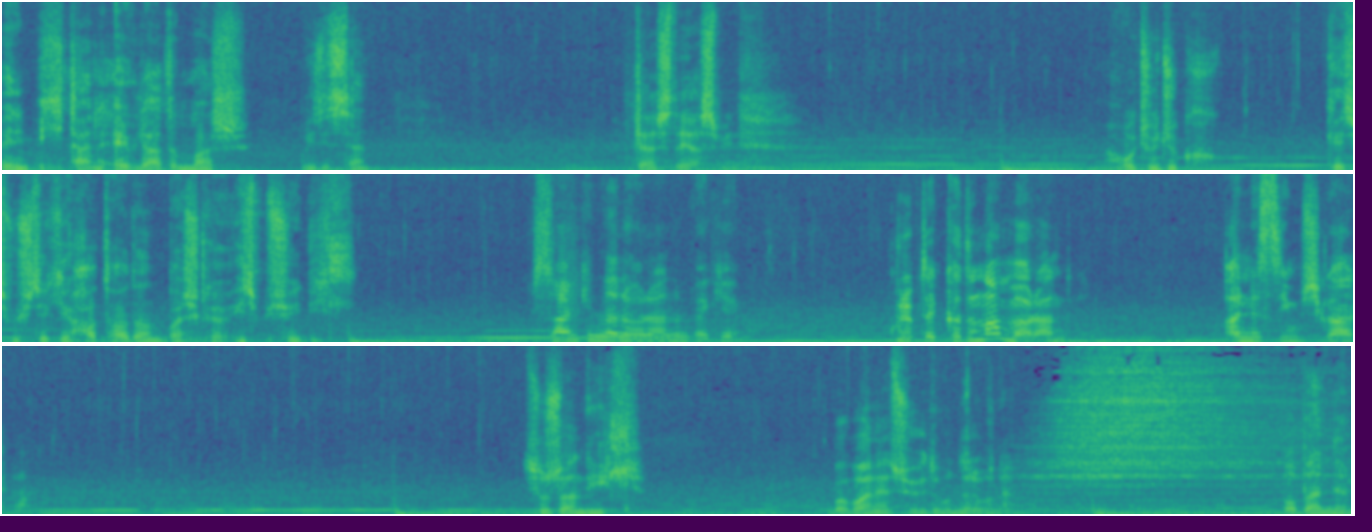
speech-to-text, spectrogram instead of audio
Benim iki tane evladım var. Biri sen, bir tanesi de Yasmin. O çocuk geçmişteki hatadan başka hiçbir şey değil. Sen kimden öğrendin peki? Kulüpteki kadından mı öğrendin? Annesiymiş galiba. Suzan değil. Babaannen söyledi bunları bana. Babaannem.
